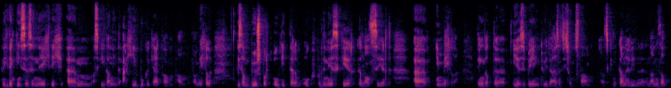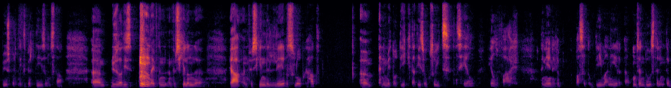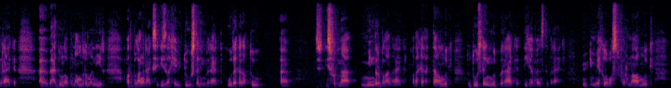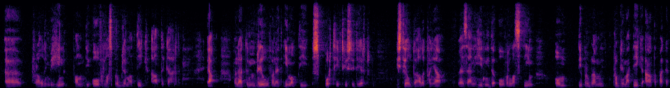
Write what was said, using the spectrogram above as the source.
En ik denk in 96, um, ehm, als ik dan in de archiefboeken kijk van, van, van Mechelen, is dan buursport ook die term ook voor de eerste keer gelanceerd uh, in Mechelen. Ik denk dat de ISB in 2000 is ontstaan, als ik me kan herinneren. En dan is dan buursportexpertise ontstaan. Um, dus dat, is, dat heeft een, een, verschillende, ja, een verschillende levensloop gehad. Um, en de methodiek, dat is ook zoiets, dat is heel, heel vaag. De ene was het op die manier om zijn doelstelling te bereiken. Uh, wij doen dat op een andere manier. Maar het belangrijkste is dat je je doelstelling bereikt. Hoe dat je dat doet, is, is voor mij minder belangrijk, maar dat je uiteindelijk de doelstelling moet bereiken die je wenst te bereiken. Nu, in Mechelen was het voornamelijk, uh, vooral in het begin, van die overlastproblematiek aan te kaarten. Ja, vanuit een bril, vanuit iemand die sport heeft gestudeerd, is het heel duidelijk van ja, wij zijn hier niet de overlastteam om die problematieken aan te pakken.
